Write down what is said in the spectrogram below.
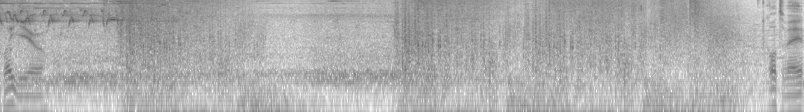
Play you. Cultivate.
